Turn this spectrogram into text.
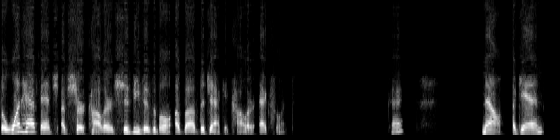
So one half inch of shirt collar should be visible above the jacket collar. Excellent. Okay? Now, again,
